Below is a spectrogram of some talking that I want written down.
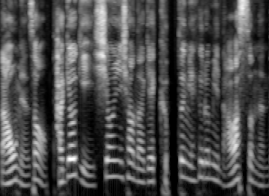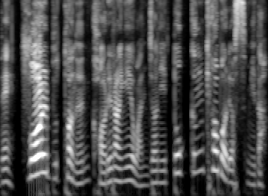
나오면서 가격이 시원시원하게 급등의 흐름이 나왔었는데 9월부터는 거래량이 완전히 또 끊겨버렸습니다.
